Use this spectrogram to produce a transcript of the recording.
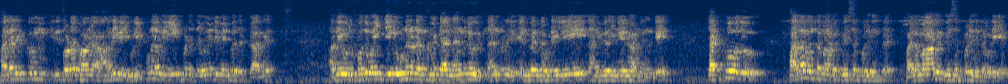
பலருக்கும் இது தொடர்பான அறிவை விழிப்புணர்வை ஏற்படுத்த வேண்டும் என்பதற்காக. அதை ஒரு பொது வைத்திய நிபுணரிடம் கேட்டால் நன்று நன்று என்கின்ற விடையிலேயே நான் இவரை நேர்காணுகின்றேன். தற்போது பலவந்தமாக பேசப்படுகின்ற பலமாக பேசப்படுகின்ற விடயம்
